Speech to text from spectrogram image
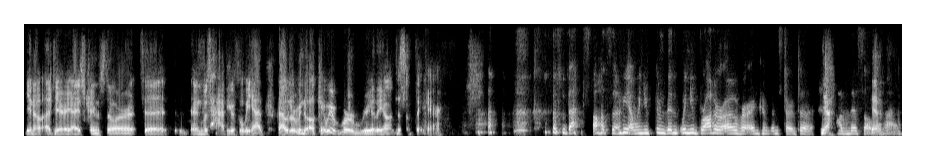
you know a dairy ice cream store to and was happy with what we had, that was where we knew, okay, we're we're really onto something here. That's awesome. Yeah, when you convinced when you brought her over and convinced her to yeah. have this all yeah. the time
